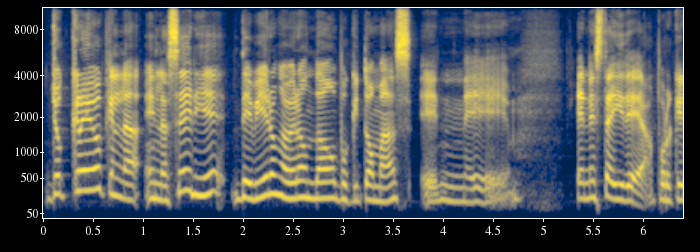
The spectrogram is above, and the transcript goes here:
Yo creo que en la, en la serie debieron haber ahondado un poquito más en... Eh, en esta idea, porque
